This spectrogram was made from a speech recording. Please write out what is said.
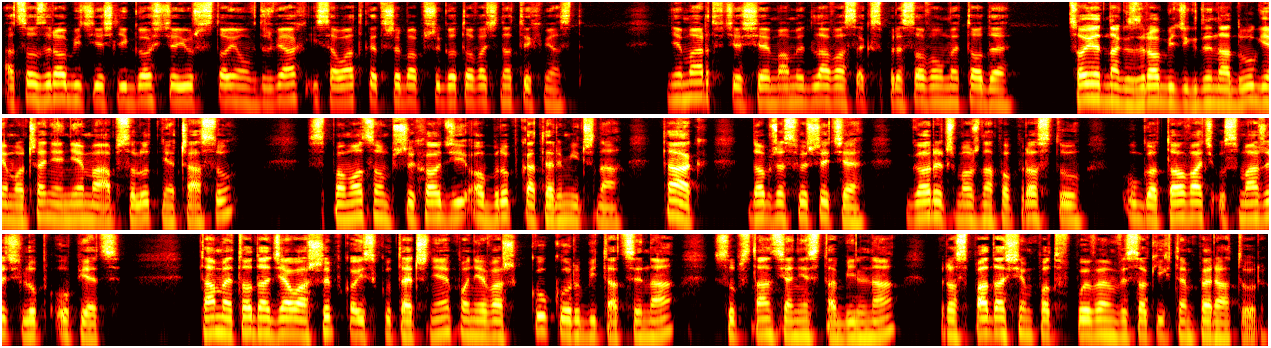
A co zrobić, jeśli goście już stoją w drzwiach i sałatkę trzeba przygotować natychmiast? Nie martwcie się, mamy dla Was ekspresową metodę. Co jednak zrobić, gdy na długie moczenie nie ma absolutnie czasu? Z pomocą przychodzi obróbka termiczna. Tak, dobrze słyszycie, gorycz można po prostu ugotować, usmażyć lub upiec. Ta metoda działa szybko i skutecznie, ponieważ kukurbitacyna, substancja niestabilna, rozpada się pod wpływem wysokich temperatur.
